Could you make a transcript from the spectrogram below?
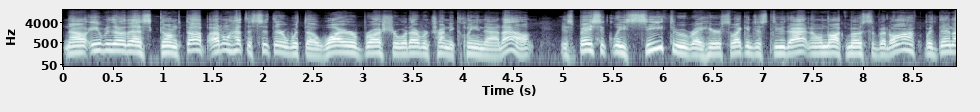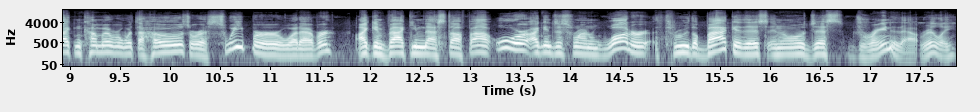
Now, even though that's gunked up, I don't have to sit there with a wire brush or whatever trying to clean that out. It's basically see-through right here, so I can just do that and it'll knock most of it off, but then I can come over with a hose or a sweeper or whatever. I can vacuum that stuff out, or I can just run water through the back of this and it'll just drain it out, really.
